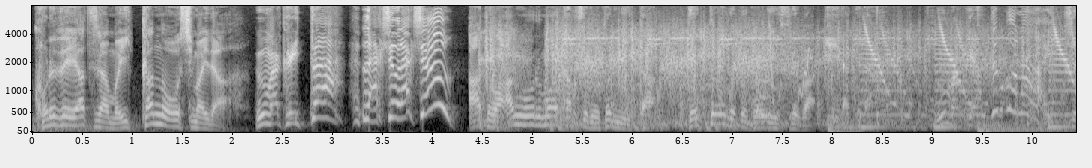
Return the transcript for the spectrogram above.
これで奴らも一貫のおしまいだ。うまくいった！楽勝楽勝！あとはアンゴールモアカプセルを取りに行った。デッドエンドと合流すればいいだけだ。うまくやってるかなあいつ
